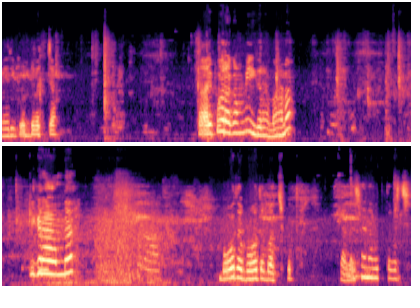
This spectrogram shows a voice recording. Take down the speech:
ਵੈਰੀ ਗੁੱਡ ਬੱਚਾ। ਸਾਈ ਪੂਰਾ ਕੰਮ ਹੀ ਕਰਾਉਂਦਾ ਹਨਾ? ਕੀ ਕਰਾਉਂਦਾ ਬਹੁਤ ਹੈ ਬਹੁਤ ਹੈ ਬੱਚ ਪੁੱਤ ਸਾਲਾ ਸੋਨਾ ਬੱਤਾ ਬੱਚ।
